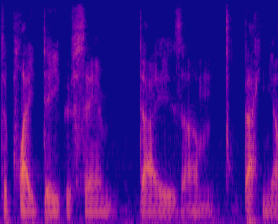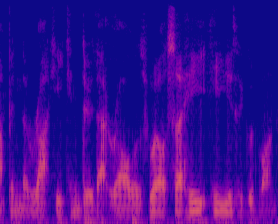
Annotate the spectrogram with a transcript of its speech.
to play deep, if Sam Day is um, backing up in the ruck, he can do that role as well. So he, he is a good one.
